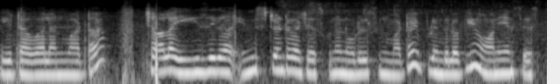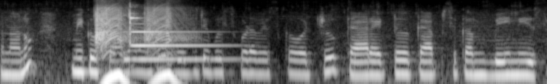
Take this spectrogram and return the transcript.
హీట్ అవ్వాలన్నమాట. చాలా ఈజీగా ఇన్స్టెంట్గా చేసుకునే నూడిల్స్ అనమాట ఇప్పుడు ఇందులోకి ఆనియన్స్ వేస్తున్నాను. మీకు వెజిటేబుల్స్ కూడా వేసుకోవచ్చు. క్యారెట్ క్యాప్సికమ్ బీనీస్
